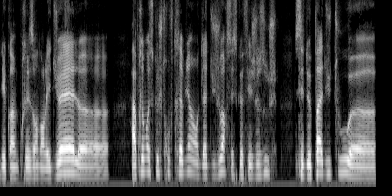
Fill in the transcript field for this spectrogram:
il est quand même présent dans les duels. Après, moi, ce que je trouve très bien au-delà du joueur, c'est ce que fait Jesouche c'est de pas du tout euh,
